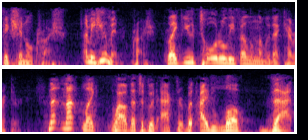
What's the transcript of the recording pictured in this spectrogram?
fictional crush? I mean, human crush. Like you totally fell in love with that character. Not not like wow, that's a good actor, but I love that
